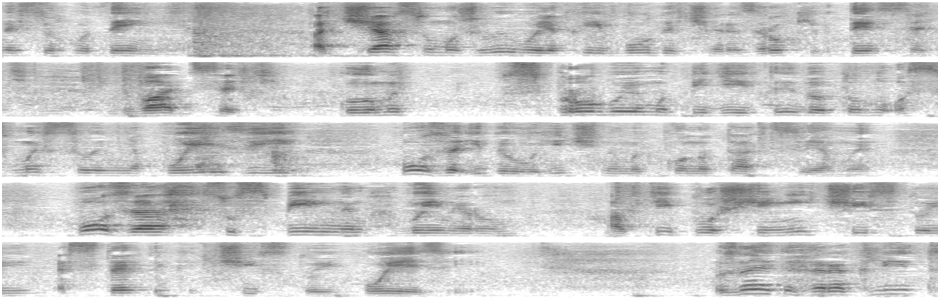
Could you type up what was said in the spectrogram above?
не сьогодення, а часу, можливо, який буде через років 10-20, коли ми спробуємо підійти до того осмислення поезії поза ідеологічними конотаціями, поза суспільним виміром, а в тій площині чистої естетики, чистої поезії. Ви знаєте, Геракліт,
